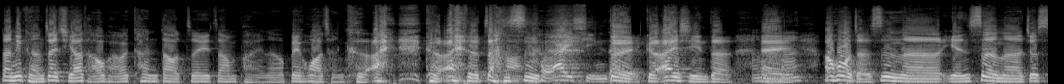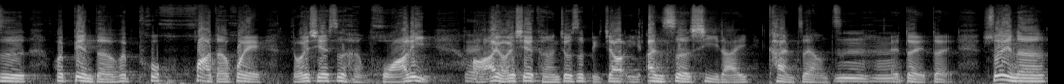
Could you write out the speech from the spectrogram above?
那你可能在其他塔罗牌会看到这一张牌呢，被画成可爱 可爱的战士，哦、可爱型的。对，可爱型的，哎、嗯欸，啊，或者是呢，颜色呢，就是会变得会画画的会有一些是很华丽，哦，啊，有一些可能就是比较以暗色系来看这样子。嗯哼。哎、欸，对对，所以呢。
